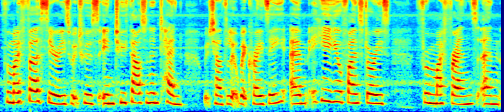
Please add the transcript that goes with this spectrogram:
for my first series which was in 2010 which sounds a little bit crazy. Um, here you'll find stories from my friends and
